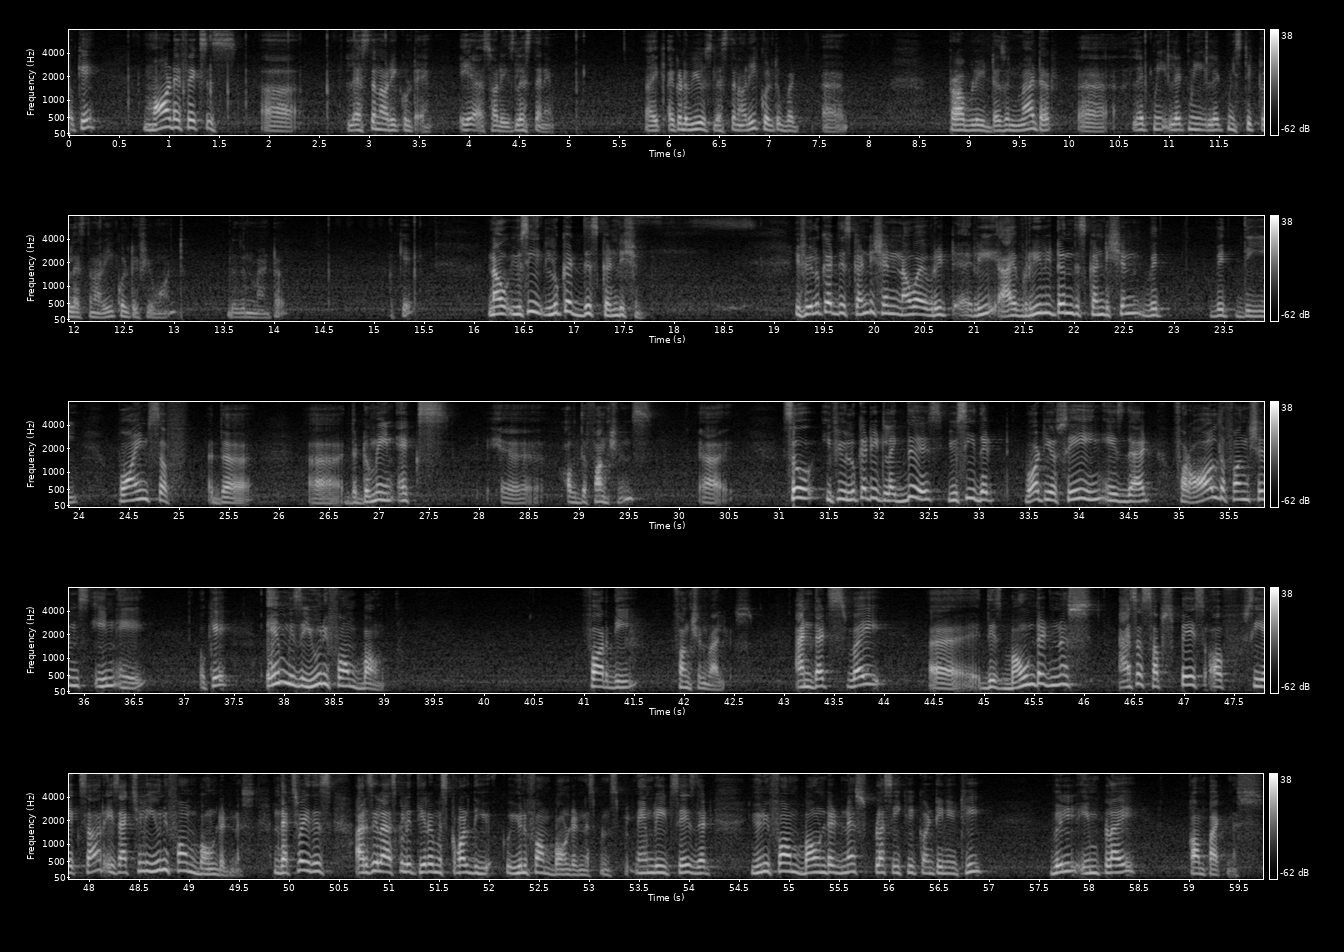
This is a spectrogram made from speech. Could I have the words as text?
okay, mod fx is uh, less than or equal to m. Yeah sorry is less than m. I, I could have used less than or equal to but uh, probably it does not matter. Uh, let me let me let me stick to less than or equal to if you want. Does not matter. Okay. Now you see look at this condition. If you look at this condition now I have re, I have rewritten this condition with with the points of the uh, the domain x uh, of the functions. Uh, so if you look at it like this you see that what you are saying is that for all the functions in A okay m is a uniform bound for the function values. And that is why uh, this boundedness as a subspace of CXR is actually uniform boundedness. And that is why this Arzela-Ascoli theorem is called the uniform boundedness principle. Namely it says that uniform boundedness plus equicontinuity will imply compactness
